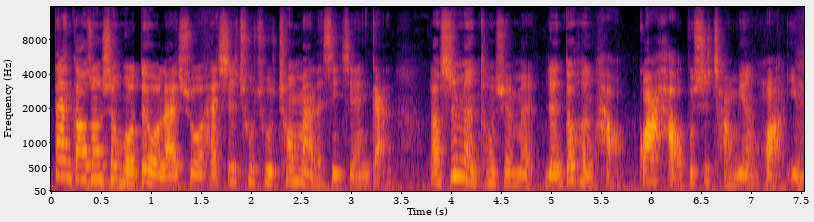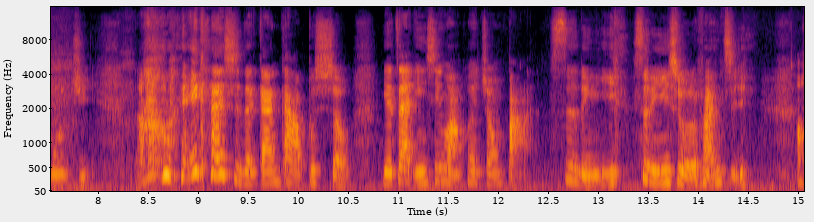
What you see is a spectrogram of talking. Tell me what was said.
但高中生活对我来说还是处处充满了新鲜感，老师们、同学们人都很好，瓜号不是场面话 emoji。然后一开始的尴尬不熟，也在迎新晚会中把四零一四零一是我的班级哦。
